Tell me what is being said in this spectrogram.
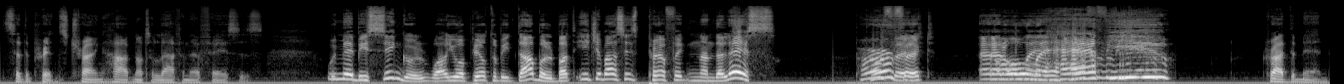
said the prince, trying hard not to laugh in their faces. We may be single while you appear to be double, but each of us is perfect none the less. Perfect? And, and only half of you? cried the men,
